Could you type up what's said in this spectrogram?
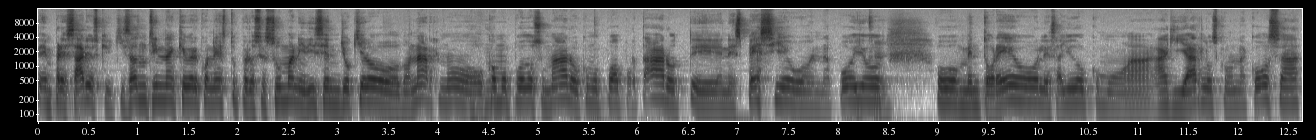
empresarios que quizás no tienen nada que ver con esto, pero se suman y dicen, yo quiero donar, ¿no? O cómo puedo sumar, o cómo puedo aportar, o en especie, o en apoyo. O mentoreo, les ayudo como a, guiarlos con una cosa.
